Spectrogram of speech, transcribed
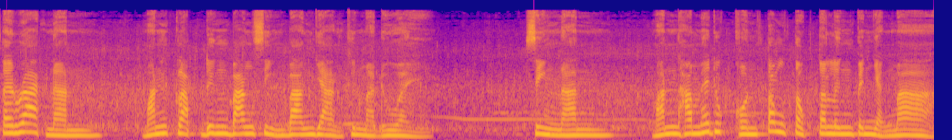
แต่รากนั้นมันกลับดึงบางสิ่งบางอย่างขึ้นมาด้วย สิ่งนั้นมันทำให้ทุกคนต้องตกตะลึงเป็นอย่างมาก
